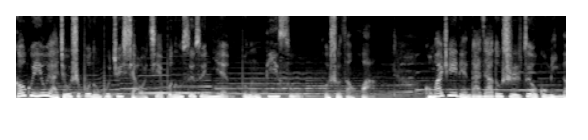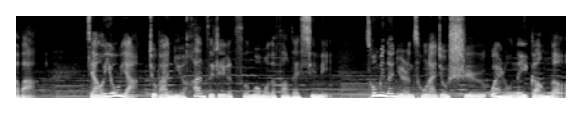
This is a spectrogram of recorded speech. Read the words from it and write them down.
高贵优雅就是不能不拘小节，不能碎碎念，不能低俗和说脏话。恐怕这一点大家都是最有共鸣的吧。想要优雅，就把“女汉子”这个词默默地放在心里。聪明的女人从来就是外柔内刚的，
